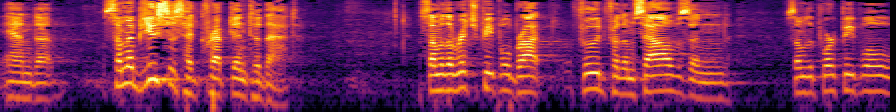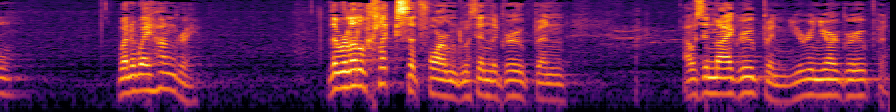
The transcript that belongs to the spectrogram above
And uh, some abuses had crept into that. Some of the rich people brought food for themselves, and some of the poor people went away hungry. There were little cliques that formed within the group, and I was in my group, and you're in your group, and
